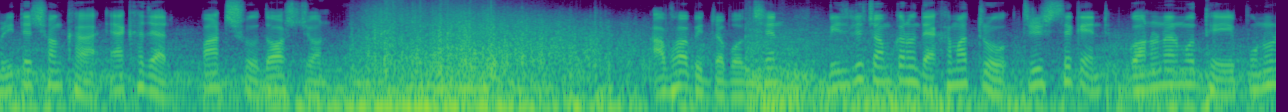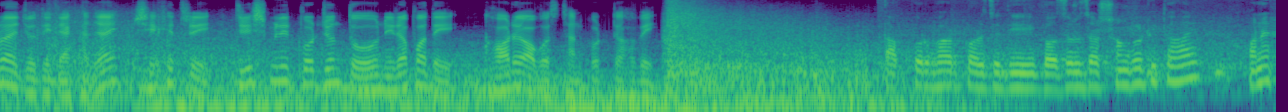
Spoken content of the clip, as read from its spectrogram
মৃতের সংখ্যা এক হাজার পাঁচশো দশ জন। আবহাওয়াবিদরা বলছেন, বিজলি চমকানো দেখামাত্র ত্রিশ সেকেন্ড, গণনার মধ্যে পুনরায় যদি দেখা যায়, সেক্ষেত্রে ত্রিশ মিনিট পর্যন্ত নিরাপদে ঘরে অবস্থান করতে হবে। তাপপ্রবাহের পর যদি বজ্রঝড় সংঘটিত হয়, অনেক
